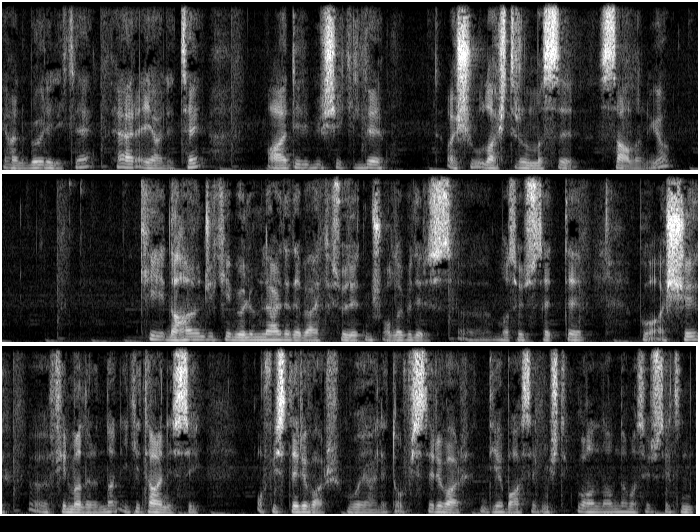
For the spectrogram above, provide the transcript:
Yani böylelikle her eyalete adil bir şekilde aşı ulaştırılması sağlanıyor. Ki daha önceki bölümlerde de belki söz etmiş olabiliriz. E, Massachusetts'te bu aşı e, firmalarından iki tanesi ofisleri var. Bu eyalette ofisleri var diye bahsetmiştik. Bu anlamda Massachusetts'in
